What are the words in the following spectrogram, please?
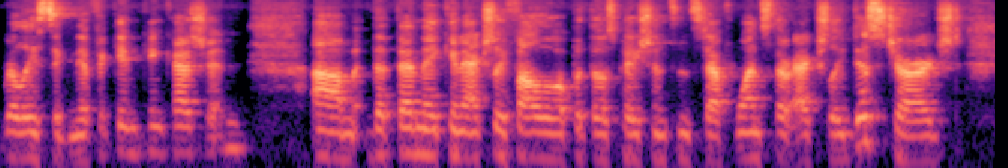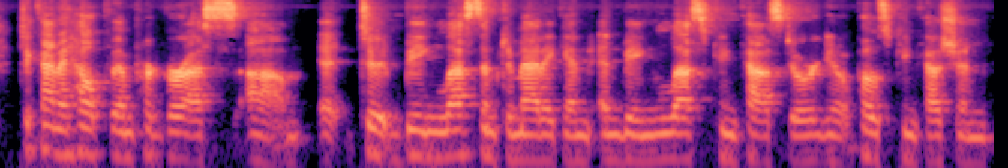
really significant concussion, um, that then they can actually follow up with those patients and stuff once they're actually discharged to kind of help them progress um, to being less symptomatic and, and being less concussed or you know post concussion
